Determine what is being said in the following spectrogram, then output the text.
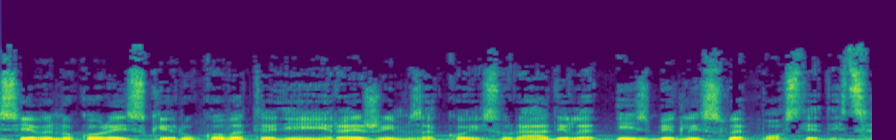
sjevernokorejski rukovatelji i režim za koji su radile izbjegli sve posljedice.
